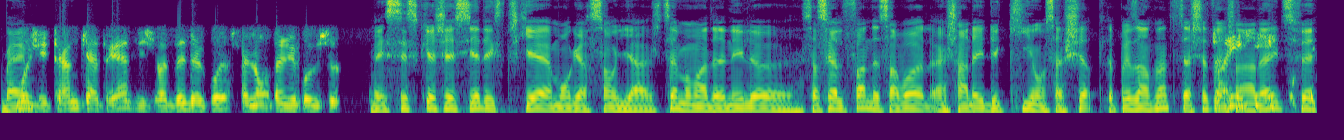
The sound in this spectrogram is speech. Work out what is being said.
Ben, Moi, j'ai 34 ans, et je vais te dire de quoi, ça fait longtemps que j'ai pas vu ça. ben, c'est ce que j'essayais d'expliquer à mon garçon hier. Tu sais, à un moment donné, là, ça serait le fun de savoir un chandail de qui on s'achète. Présentement, tu t'achètes un chandail, tu fais,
